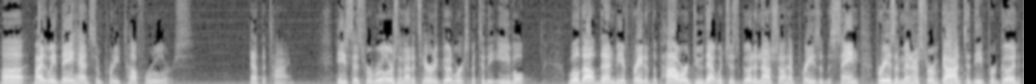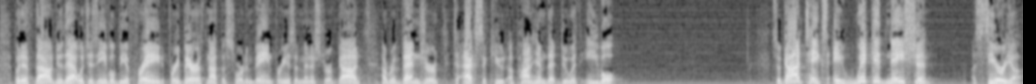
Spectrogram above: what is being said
uh, by the way, they had some pretty tough rulers at the time. He says, For rulers are not a terror to good works, but to the evil. Wilt thou then be afraid of the power? Do that which is good, and thou shalt have praise of the same. For he is a minister of God to thee for good. But if thou do that which is evil, be afraid, for he beareth not the sword in vain, for he is a minister of God, a revenger to execute upon him that doeth evil. So God takes a wicked nation, Assyria,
